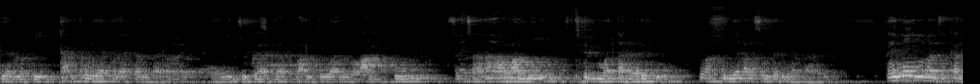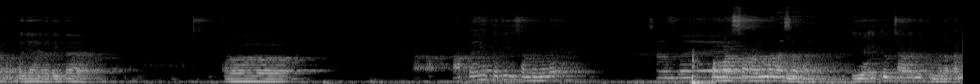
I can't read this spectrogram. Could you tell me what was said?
biar lebih kantengnya kelihatan tadi. Oh, iya. Nah, ini juga ada bantuan lampu secara Lampunya alami dari matahari. Lampunya langsung dari matahari. Nah, ini melanjutkan pertanyaan tadi ta. Eh, apa ya tadi sampai mana ya? Sampai Pemasaran madu. Pemasaran. Iya itu caranya gimana kan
